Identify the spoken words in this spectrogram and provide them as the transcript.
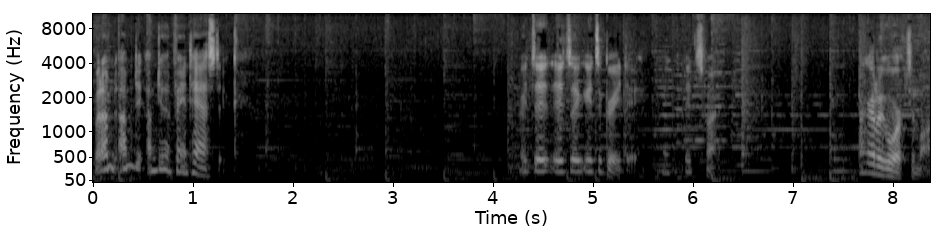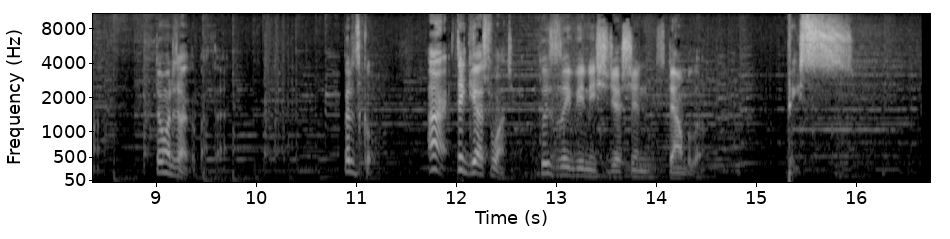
But I'm I'm I'm doing fantastic. It's a it's a it's a great day. It's fine. I gotta go work tomorrow. Don't want to talk about that. But it's cool. Alright, thank you guys for watching. Please leave any suggestions down below. Peace.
